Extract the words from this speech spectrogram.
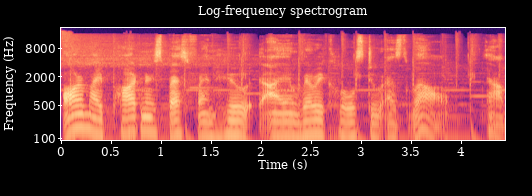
Or my partner's best friend who I am very close to as well. Yeah.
